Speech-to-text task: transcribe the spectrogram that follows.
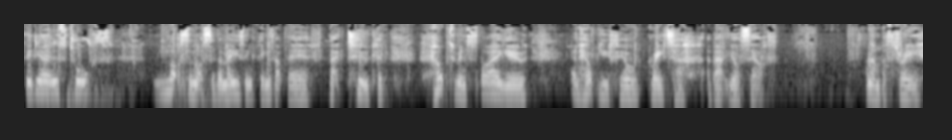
videos, talks, lots and lots of amazing things up there that too can help to inspire you and help you feel greater about yourself. Number three,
